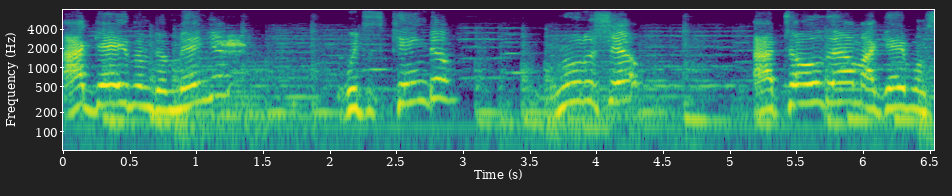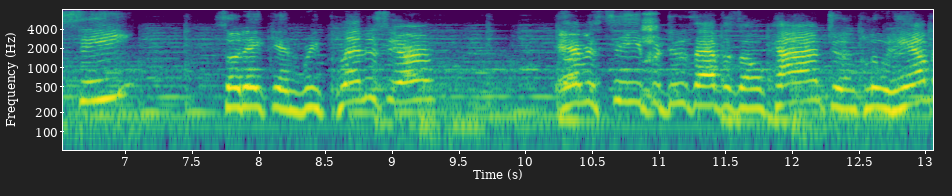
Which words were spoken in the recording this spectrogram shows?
I gave them dominion, which is kingdom, rulership. I told them I gave them seed so they can replenish the earth. Every seed produced after its own kind, to include him.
